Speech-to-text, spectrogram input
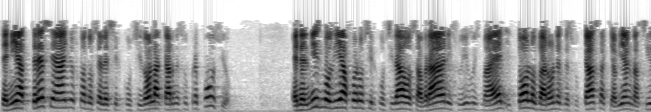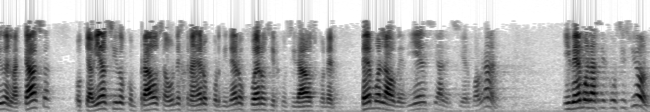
tenía 13 años cuando se le circuncidó la carne su prepucio. En el mismo día fueron circuncidados Abraham y su hijo Ismael y todos los varones de su casa que habían nacido en la casa o que habían sido comprados a un extranjero por dinero fueron circuncidados con él. Vemos la obediencia del siervo Abraham y vemos la circuncisión.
